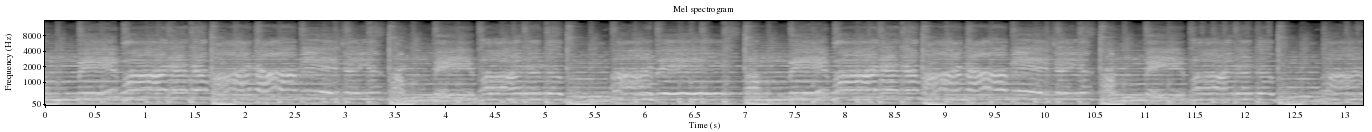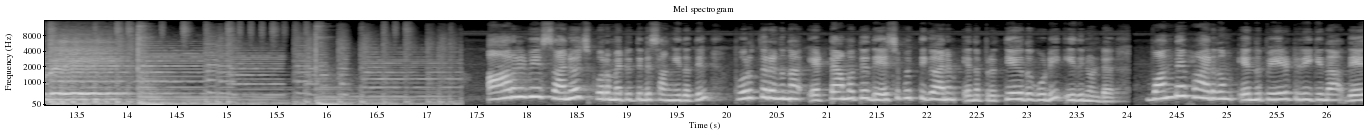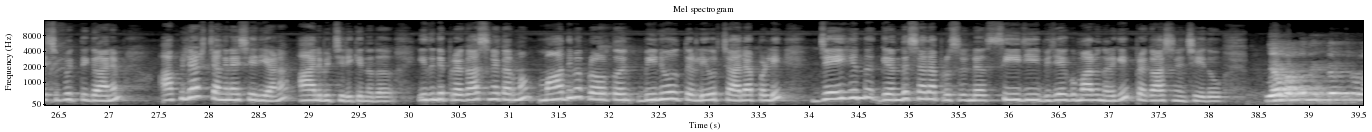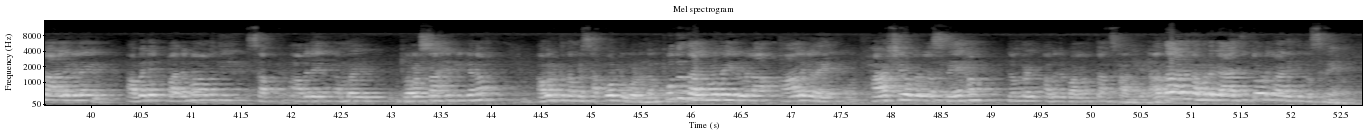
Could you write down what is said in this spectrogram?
അമ്മേ ആർ എൽ വി സനോജ് പുറമറ്റത്തിന്റെ സംഗീതത്തിൽ പുറത്തിറങ്ങുന്ന എട്ടാമത്തെ ദേശഭക്തി ഗാനം എന്ന പ്രത്യേകത കൂടി ഇതിനുണ്ട്. വന്ദേ ഭാരതം എന്ന് പേരിട്ടിരിക്കുന്ന ദേശഭക്തി ഗാനം അഭിലാഷ് ചങ്ങനാശ്ശേരിയാണ് ആലപിച്ചിരിക്കുന്നത്. ഇതിന്റെ പ്രകാശന കർമ്മം മാധ്യമപ്രവർത്തകൻ വിനോദ് തെള്ളിയൂർ ചാലാപ്പള്ളി ജയ്ഹിന്ദ് ഗ്രന്ഥശാല പ്രസിഡന്റ് സി ജി വിജയകുമാരൻ നൽകി പ്രകാശനം ചെയ്തു. ഞാൻ പറഞ്ഞത് ഇത്തരത്തിലുള്ള ആളുകളെ അവരെ പരമാവധി അവരെ നമ്മൾ പ്രോത്സാഹിപ്പിക്കണം. അവർക്ക് നമ്മൾ സപ്പോർട്ട് കൊടുക്കണം. പുതുതലമുറയിലുള്ള ആളുകളെ ഭാഷയോടുള്ള സ്നേഹം നമ്മൾ അതിൽ വളർത്താൻ സാധിക്കണം. അതാണ് നമ്മുടെ രാജ്യത്തോട് കാണിക്കുന്ന സ്നേഹം.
